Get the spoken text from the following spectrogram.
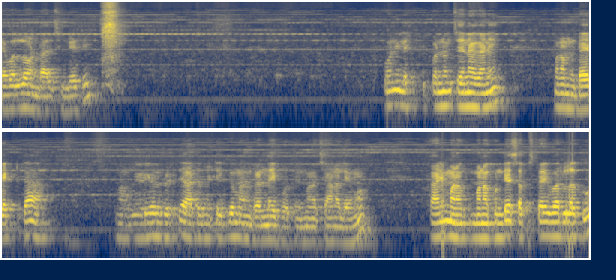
లెవెల్లో ఉండాల్సిందేది పోనీలే ఇప్పటి నుంచి అయినా కానీ మనం డైరెక్ట్గా మన వీడియోలు పెడితే ఆటోమేటిక్గా మనం రన్ అయిపోతుంది మన ఛానల్ ఏమో కానీ మనకు మనకుండే సబ్స్క్రైబర్లకు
